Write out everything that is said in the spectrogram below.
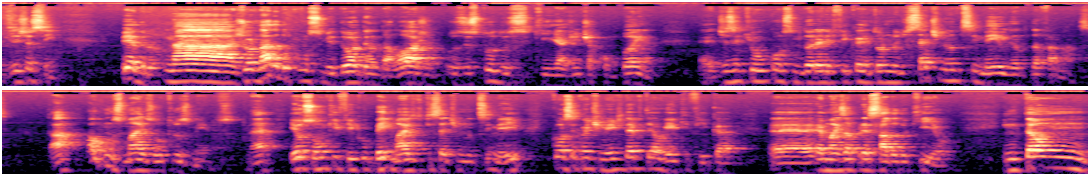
existe sim. Pedro, na jornada do consumidor dentro da loja, os estudos que a gente acompanha, é, dizem que o consumidor ele fica em torno de 7 minutos e meio dentro da farmácia. Tá? Alguns mais, outros menos. Né? Eu sou um que fico bem mais do que 7 minutos e meio, consequentemente deve ter alguém que fica é, é mais apressado do que eu. Então,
